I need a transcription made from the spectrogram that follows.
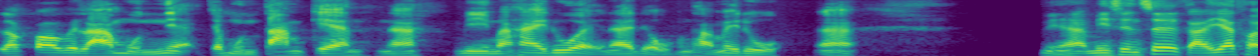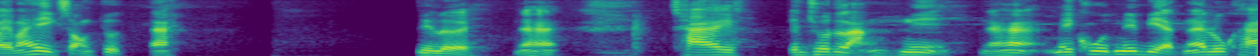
แล้วก็เวลาหมุนเนี่ยจะหมุนตามแกนนะมีมาให้ด้วยนะเดี๋ยวผมทำให้ดูนะฮะนี่ฮะมีเซ็นเซอร์กับระยะถอยมาให้อีกสองจุดนะนี่เลยนะฮะชายกันชนหลังนี่นะฮะไม่คูดไม่เบียดนะลูกค้า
